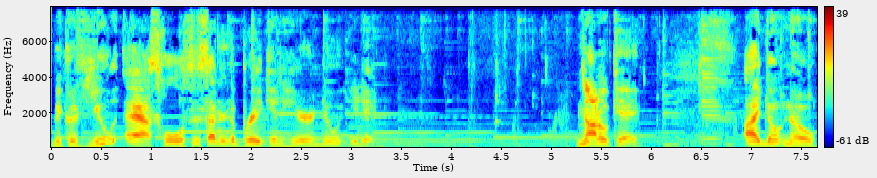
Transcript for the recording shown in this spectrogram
because you assholes decided to break in here and do what you did. Not okay. I don't know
